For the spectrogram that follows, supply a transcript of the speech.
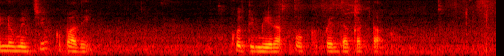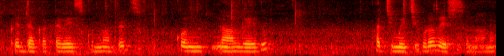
ఎండుమిర్చి ఒక పది కొత్తిమీర ఒక పెద్ద కట్ట. పెద్ద కట్ట వేసుకున్నాను ఫ్రెండ్స్ కొన్ని నాలుగైదు పచ్చిమిర్చి కూడా వేస్తున్నాను.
